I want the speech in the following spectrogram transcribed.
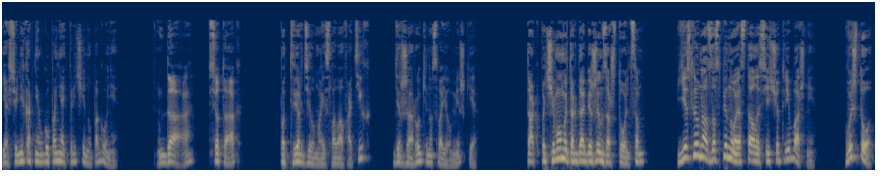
Я все никак не могу понять причину погони. Да, все так, подтвердил мои слова Фатих, держа руки на своем мешке. Так почему мы тогда бежим за Штольцем? Если у нас за спиной осталось еще три башни. Вы что,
